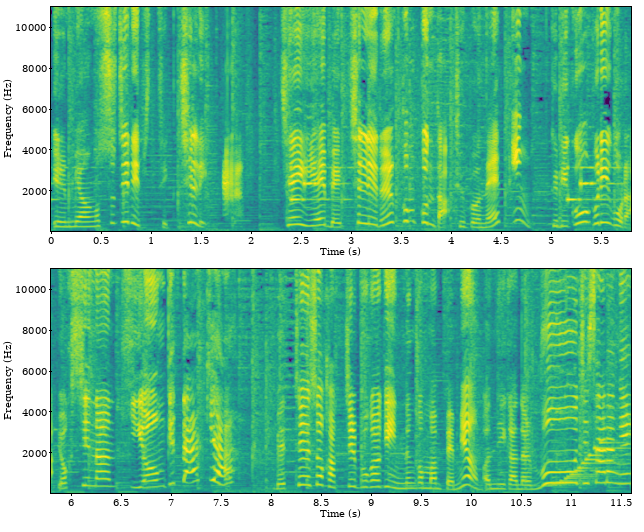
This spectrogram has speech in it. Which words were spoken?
일명 수지 립스틱. 칠리 제2의 맥칠리를 꿈꾼다. 듀보넷 잉 그리고 브릭오라 역시 난 귀여운 게 딱이야. 매트에서 각질 부각이 있는 것만 빼면 언니가 널 무지 사랑해.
